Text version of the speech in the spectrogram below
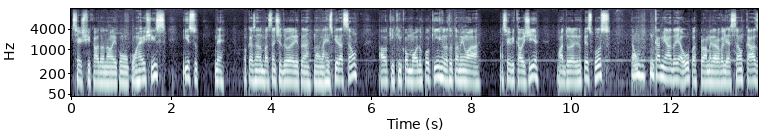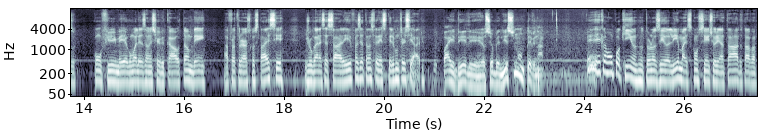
certificado ou não aí com, com raio-x. Isso, né, ocasionando bastante dor ali pra, na, na, respiração, algo que, que, incomoda um pouquinho, relatou também uma, uma cervicalgia, uma dor ali no pescoço. Então, encaminhado aí a UPA para uma melhor avaliação, caso confirme aí alguma lesão em cervical, também a fraturar os costais, se julgar necessário e fazer a transferência dele para um terciário. O pai dele, o seu Benício, não teve nada? Ele reclamou um pouquinho no tornozelo ali, mas consciente, orientado, estava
